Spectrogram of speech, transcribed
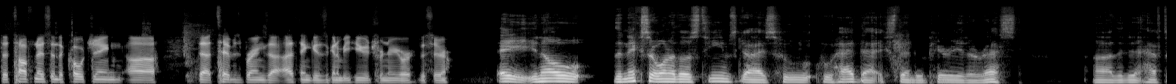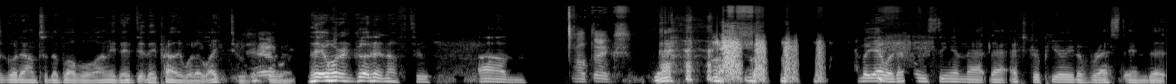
the toughness and the coaching uh, that Thibs brings, I think, is going to be huge for New York this year. Hey, you know the Knicks are one of those teams, guys, who who had that extended period of rest. Uh, they didn't have to go down to the bubble. I mean, they they probably would have liked to, but yeah. they, weren't, they weren't good enough to. Um, oh, thanks. but yeah, we're definitely seeing that that extra period of rest and the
